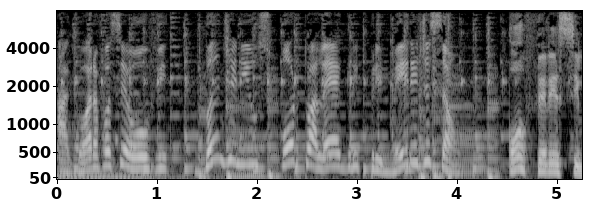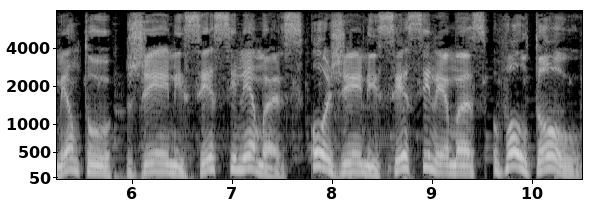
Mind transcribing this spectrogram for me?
Agora você ouve Band News Porto Alegre, primeira edição. Oferecimento GNC Cinemas. O GNC Cinemas voltou.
